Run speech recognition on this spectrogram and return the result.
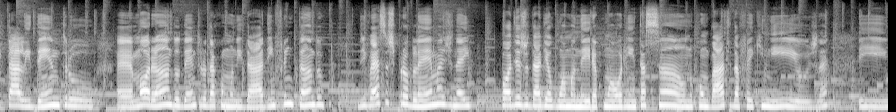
está ali dentro, é, morando dentro da comunidade, enfrentando diversos problemas, né? E pode ajudar de alguma maneira com a orientação, no combate da fake news, né? E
